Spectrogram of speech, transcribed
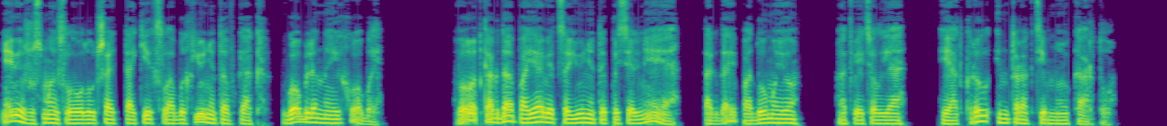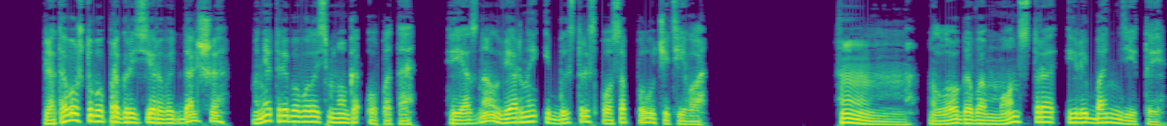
«Не вижу смысла улучшать таких слабых юнитов, как гоблины и хобы. Вот когда появятся юниты посильнее, тогда и подумаю», — ответил я и открыл интерактивную карту. Для того, чтобы прогрессировать дальше, мне требовалось много опыта, и я знал верный и быстрый способ получить его. «Хм, логово монстра или бандиты?»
